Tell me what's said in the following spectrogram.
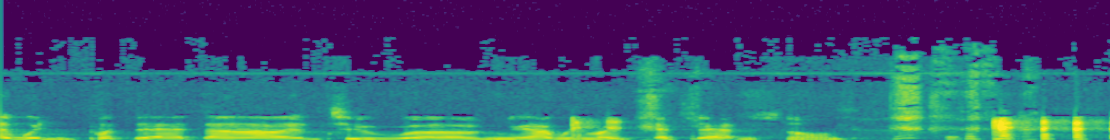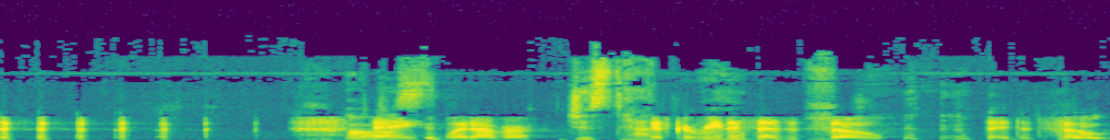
I wouldn't put that uh, to. Uh, yeah, I wouldn't like etch that in stone. Uh, hey, whatever. Just have If Karina one. says it's so, then it's so. So,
